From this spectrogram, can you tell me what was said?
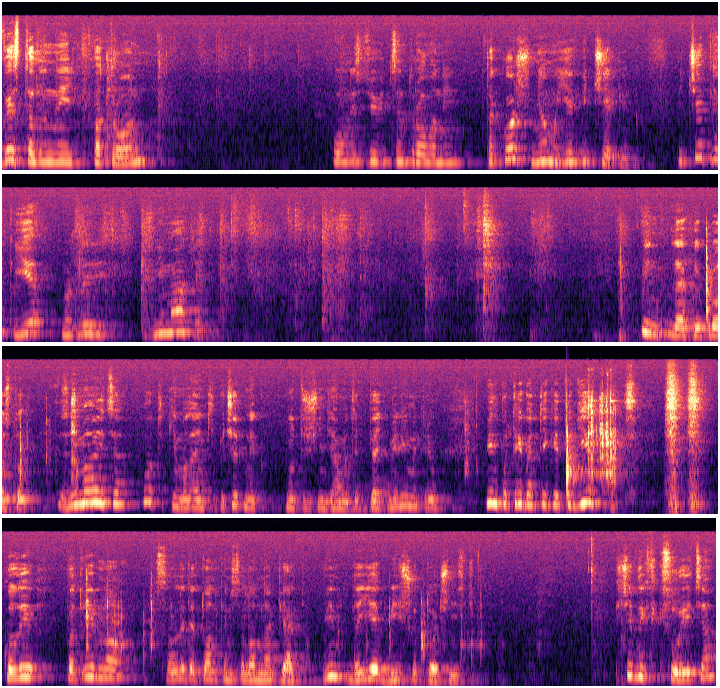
виставлений патрон, повністю відцентрований. Також в ньому є підчепник. Підчепник є можливість знімати. Він легко і просто знімається. Ось такий маленький підчепник, внутрішній діаметр 5 мм. Він потрібен тільки тоді, коли потрібно сверлити тонким селом на 5. Він дає більшу точність. Підшипник фіксується,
